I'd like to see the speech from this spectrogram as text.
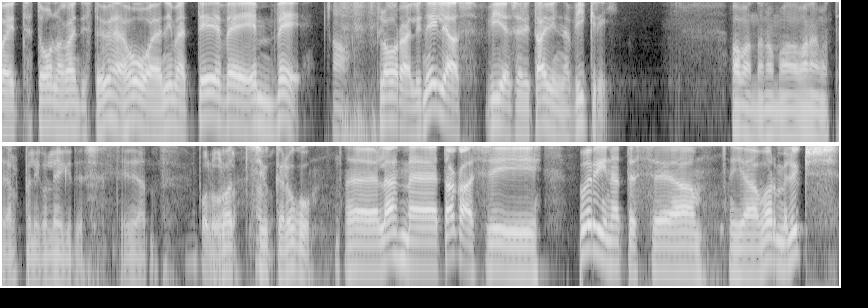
vaid toona kandis ta ühe hooaja nime TVMV ah.. Flora oli neljas, viies oli Tallinna Vigri vabandan oma vanemate jalgpallikolleegide ees, et ei teadnud. vot sihuke lugu. Äh, lähme tagasi põrinatesse ja, ja vormel üks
